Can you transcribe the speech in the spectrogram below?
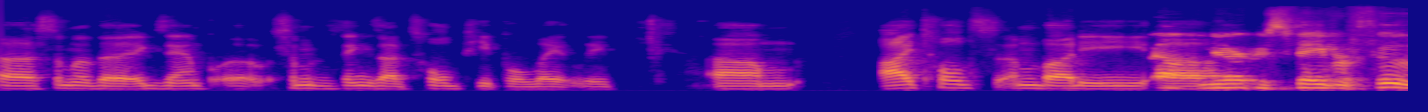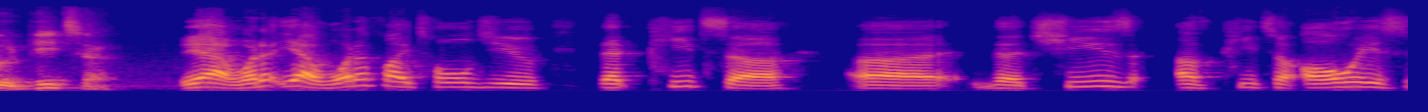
uh, some of the example uh, some of the things i've told people lately. Um, i told somebody well, uh, america's favorite food pizza yeah. What? Yeah. What if I told you that pizza, uh, the cheese of pizza, always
